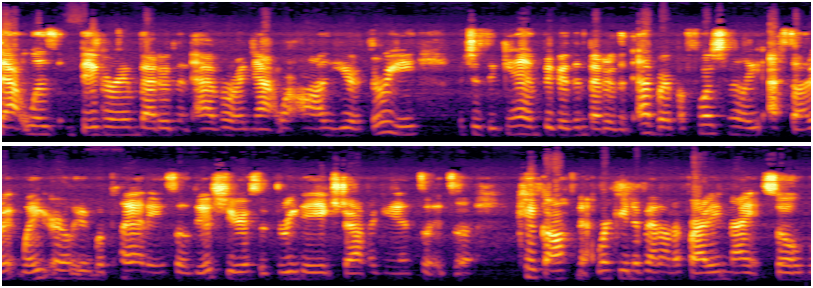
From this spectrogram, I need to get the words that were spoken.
that was bigger and better than ever. And now we're on year three, which is again bigger than better than ever. But fortunately, I started way earlier with planning. So this year it's a three day extravaganza. It's a kickoff networking event on a Friday night. So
